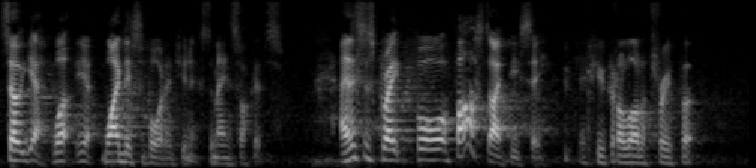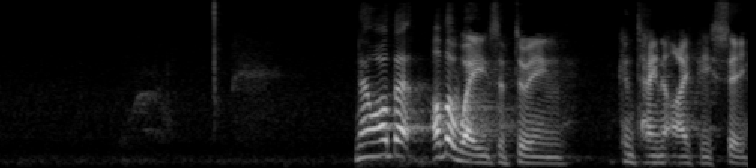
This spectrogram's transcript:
So yeah, well, yeah, widely supported Unix domain sockets. And this is great for fast IPC, if you've got a lot of throughput. Now, are there other ways of doing container IPC?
